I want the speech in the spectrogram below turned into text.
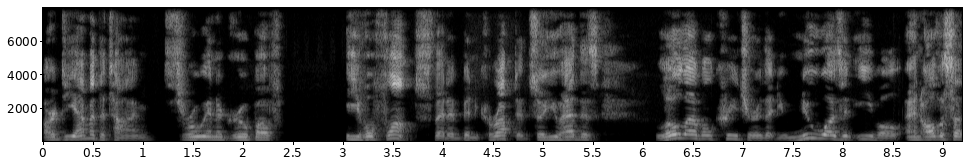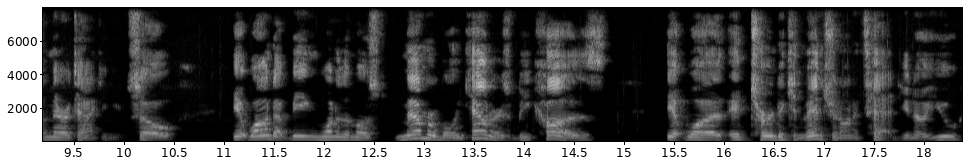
our DM at the time threw in a group of evil flumphs that had been corrupted. So you had this low level creature that you knew wasn't evil, and all of a sudden they're attacking you. So it wound up being one of the most memorable encounters because it was it turned a convention on its head. You know, you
